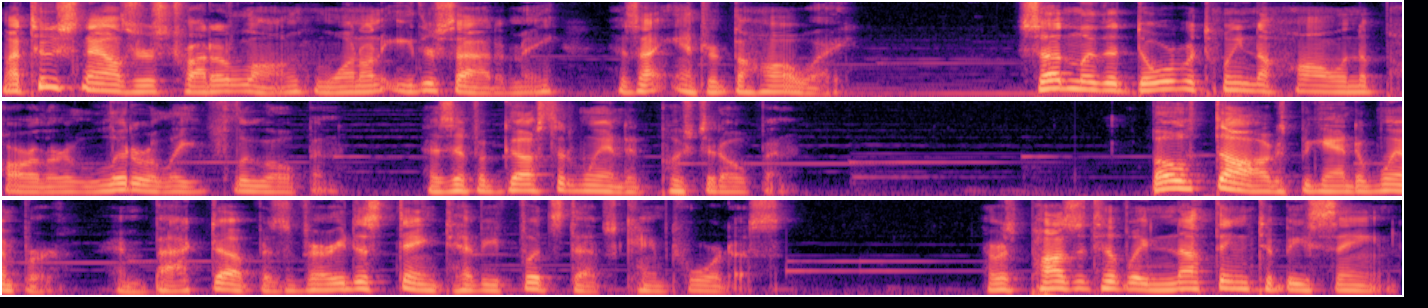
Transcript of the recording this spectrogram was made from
My two schnauzers trotted along, one on either side of me, as I entered the hallway. Suddenly, the door between the hall and the parlor literally flew open, as if a gust of wind had pushed it open. Both dogs began to whimper and backed up as very distinct heavy footsteps came toward us. There was positively nothing to be seen,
